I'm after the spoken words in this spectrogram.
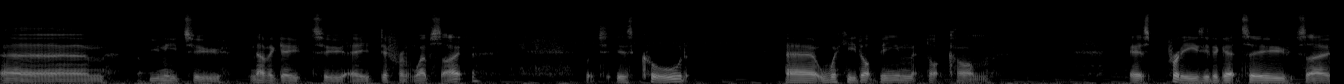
um, you need to navigate to a different website, which is called uh, wiki.beam.com. It's pretty easy to get to, so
